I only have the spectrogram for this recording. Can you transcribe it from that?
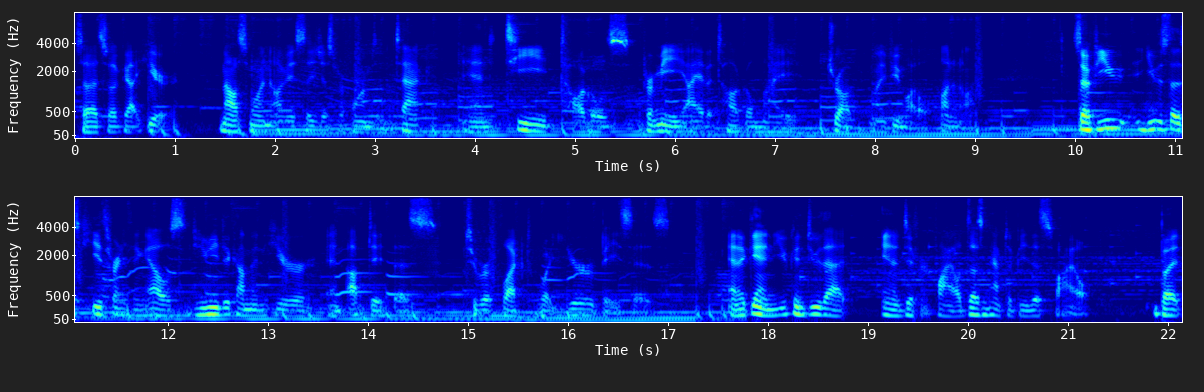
So that's what I've got here. Mouse one obviously just performs an attack and T toggles, for me, I have it toggle my draw, my view model on and off. So if you use those keys for anything else, you need to come in here and update this to reflect what your base is. And again, you can do that in a different file. It doesn't have to be this file. But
